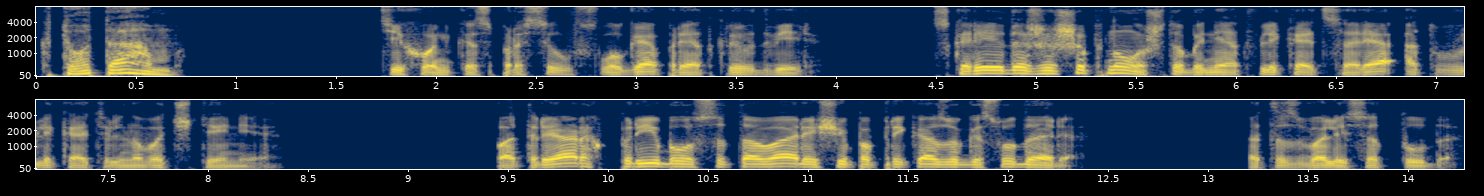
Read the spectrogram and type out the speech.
«Кто там?» — тихонько спросил слуга, приоткрыв дверь. Скорее даже шепнул, чтобы не отвлекать царя от увлекательного чтения. «Патриарх прибыл со товарищи по приказу государя», — отозвались оттуда.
